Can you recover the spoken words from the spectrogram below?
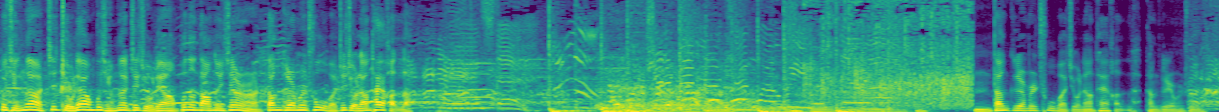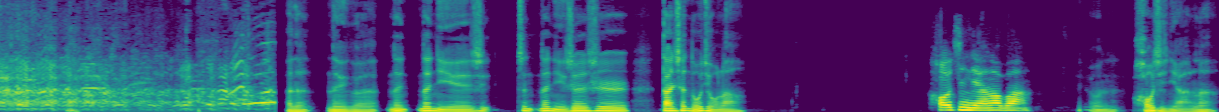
不行啊，这酒量不行啊，这酒量不能当对象啊，当哥们儿处吧，这酒量太狠了。嗯，当哥们儿处吧，酒量太狠了，当哥们儿处吧。啊，那那个，那那你是这，那你这是单身多久了？好几年了吧？嗯，好几年了。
